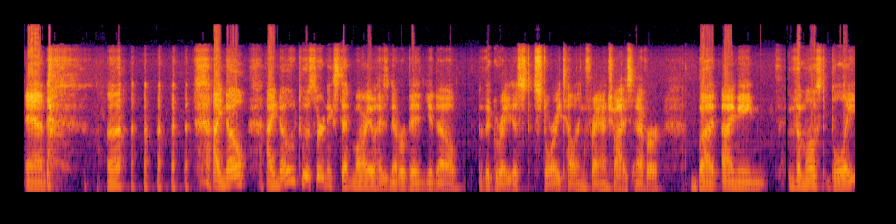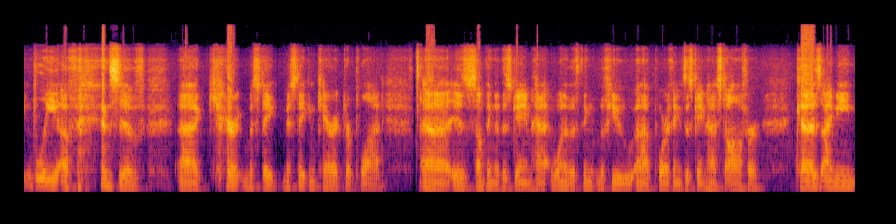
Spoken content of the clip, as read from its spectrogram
And I know, I know to a certain extent, Mario has never been, you know, the greatest storytelling franchise ever. But I mean, the most blatantly offensive uh, char- mistake mistaken character plot uh, is something that this game had. One of the thing, the few uh, poor things this game has to offer. Because I mean,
